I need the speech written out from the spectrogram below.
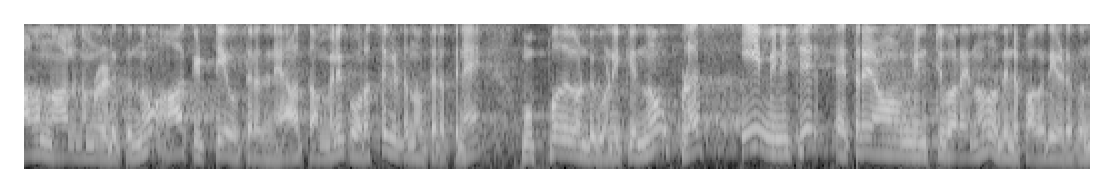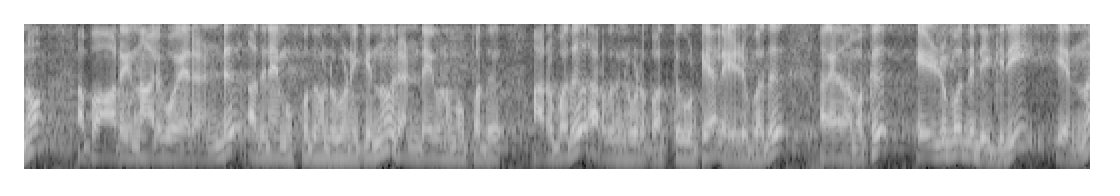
ആറും നാല് നമ്മൾ എടുക്കുന്നു. ആ കിട്ടിയ ഉത്തരത്തിനെ ആ തമ്മിൽ കുറച്ച് കിട്ടുന്ന ഉത്തരത്തിനെ മുപ്പത് കൊണ്ട് ഗുണിക്കുന്നു. പ്ലസ് ഈ മിനിറ്റ് എത്രയാണോ മിനിറ്റ് പറയുന്നത് അതിന്റെ പകുതി എടുക്കുന്നു. അപ്പോൾ ആറ് നാല് പോയ രണ്ട് അതിനെ മുപ്പത് കൊണ്ട് ഗുണിക്കുന്നു. രണ്ടേ ഗുണം മുപ്പത് അറുപത്. അറുപതിന്റെ കൂടെ പത്ത് കൂട്ടിയാൽ എഴുപത്. അങ്ങനെ നമുക്ക് എഴുപത് ഡിഗ്രി എന്ന്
